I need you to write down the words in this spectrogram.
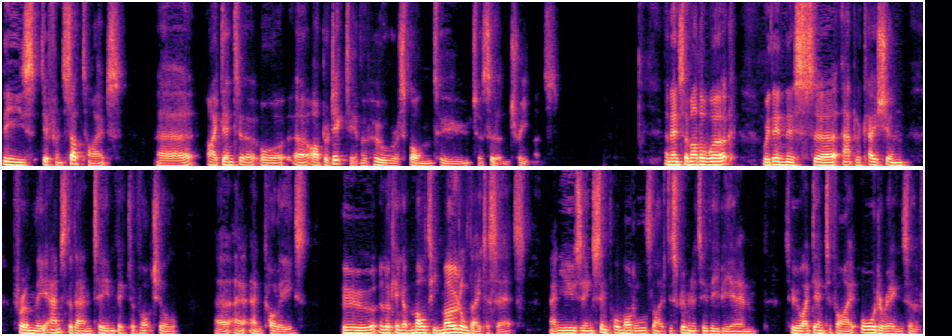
these different subtypes uh, identify or uh, are predictive of who will respond to, to certain treatments. And then some other work within this uh, application from the Amsterdam team, Victor Vogel and, and colleagues, who are looking at multimodal data sets and using simple models like discriminative EBM to identify orderings of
